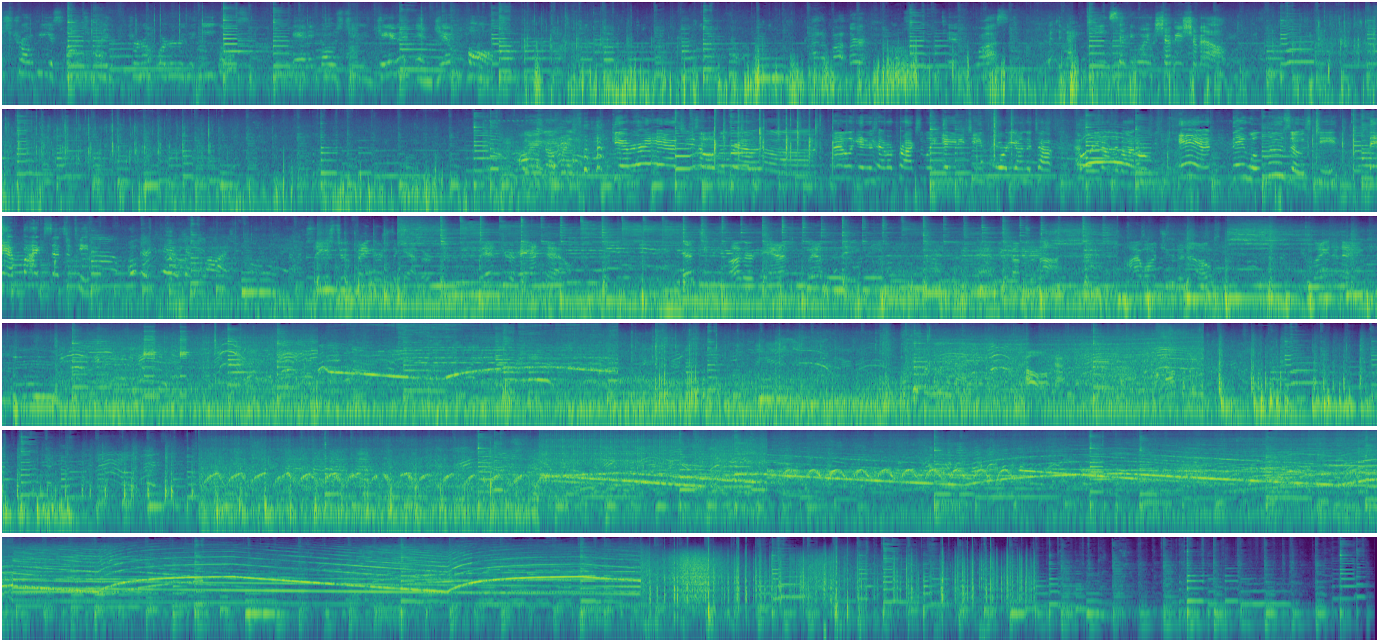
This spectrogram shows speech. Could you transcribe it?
Our trophy is sponsored by the Fraternal Order of the Eagles, and it goes to Janet and Jim Paul. Anna Butler goes to Tim Lust with the 1971 Chevy Chevelle. There you go, friends. Give her a hand approximately 80 teeth, 40 on the top and 40 on the bottom. And they will lose those teeth. They have five sets of teeth. Oh, their tail gets wide. These two fingers together. Bend your hand down. Catch the other hand with the and becomes a knot. I want you to know you laid an egg. comida.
